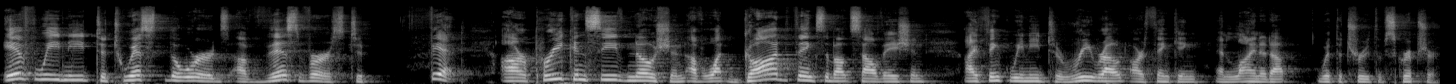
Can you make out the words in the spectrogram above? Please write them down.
If we need to twist the words of this verse to fit our preconceived notion of what God thinks about salvation, I think we need to reroute our thinking and line it up with the truth of scripture.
